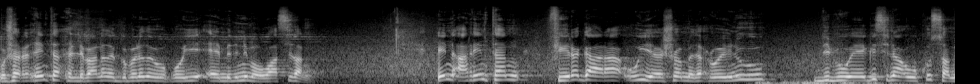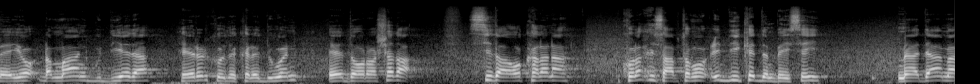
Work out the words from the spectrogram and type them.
musharaxiinta xildhibaanada gobollada waqooyi ee midnimo waa sidan. In arrintan fiiro gaar ah uu yeesho madaxweynuhu dib u eegisna uu ku sameeyo dhammaan guddiyada heerarkooda kala duwan ee doorashada. Sidaa oo kalena kula xisaabtamo ciddii ka dambaysay maadaama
